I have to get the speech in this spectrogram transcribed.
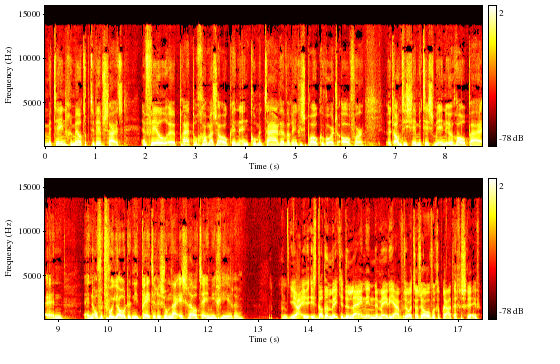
meteen gemeld op de website... En veel praatprogramma's ook en, en commentaren waarin gesproken wordt over het antisemitisme in Europa... En, en of het voor Joden niet beter is om naar Israël te emigreren. Ja, is, is dat een beetje de lijn in de media? Zo wordt er zo over gepraat en geschreven?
